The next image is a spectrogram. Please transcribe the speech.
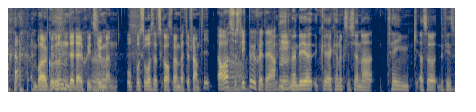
bara gå under där skyddsrummen och på så sätt skapa en bättre framtid? Ja, så slipper vi skiten ja. Mm. Men det, kan- jag kan också känna Tänk, alltså det finns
